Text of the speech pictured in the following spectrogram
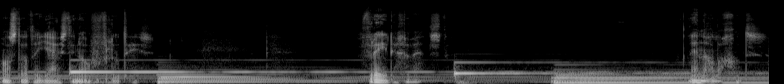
als dat er juist in overvloed is. Vrede gewenst. En alle goeds.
